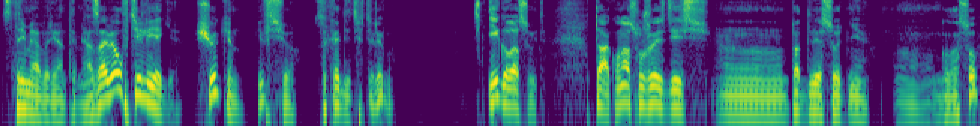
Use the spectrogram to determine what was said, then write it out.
с тремя вариантами, а завел в телеге. Щукин и все. Заходите в телегу и голосуйте. Так, у нас уже здесь э, под две сотни э, голосов.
